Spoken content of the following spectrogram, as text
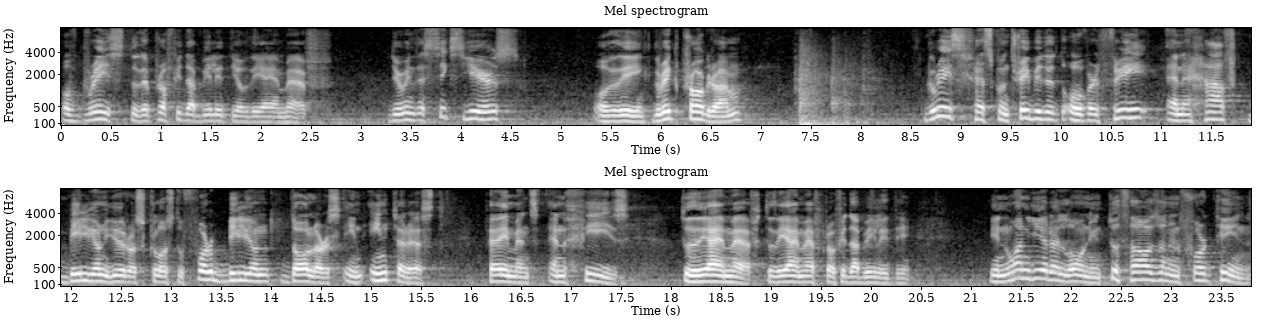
of Greece to the profitability of the IMF. During the six years of the Greek program, Greece has contributed over three and a half billion euros, close to four billion dollars in interest payments and fees to the IMF, to the IMF profitability. In one year alone, in 2014,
